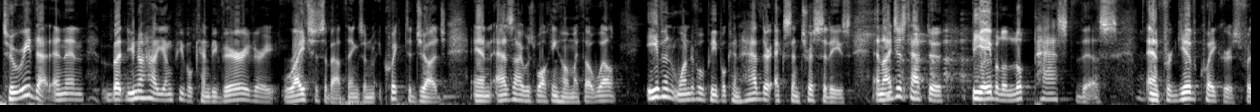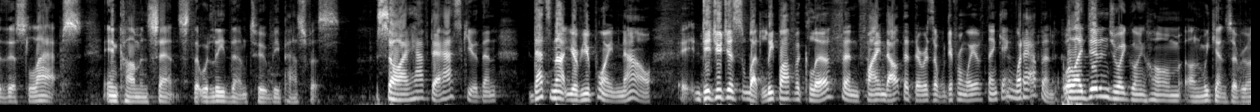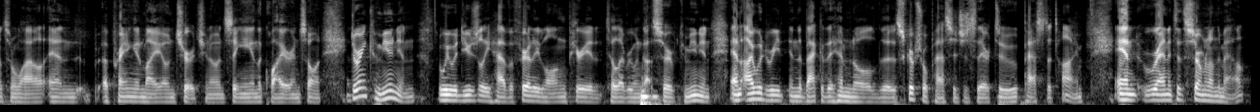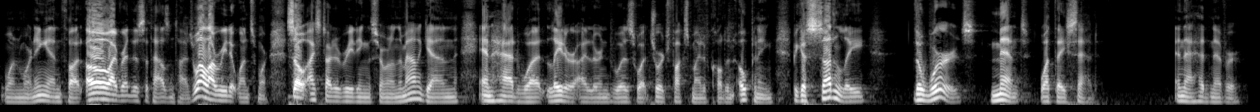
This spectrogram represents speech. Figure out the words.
to read that. And then, but you know how young people can be very, very righteous about things and quick to judge. And as I was walking home, I thought, well, even wonderful people can have their eccentricities. And I just have to be able to look past this and forgive Quakers for this lapse in common sense that would lead them to be pacifists. So I have to ask you then that's not your viewpoint now. Did you just what leap off a cliff and find out that there was a different way of thinking? What happened? Well, I did enjoy going home on weekends every once in a while and uh, praying in my own church, you know, and singing in the choir and so on. During communion, we would usually have a fairly long period till everyone got served communion, and I would read in the back of the hymnal the scriptural passages there to pass the time, and ran into the Sermon on the Mount one morning and thought, "Oh, I've read this a thousand times. Well, I'll read it once more." So I started reading the Sermon on the Mount again and had what later I learned was what George Fox might have called an opening, because suddenly the words meant what they said. And that had never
